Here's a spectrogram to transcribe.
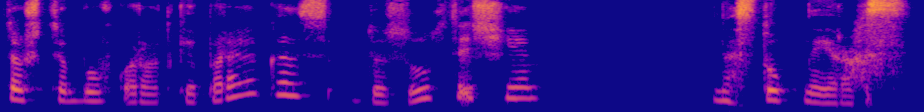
Тож це був короткий переказ. До зустрічі наступний раз.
